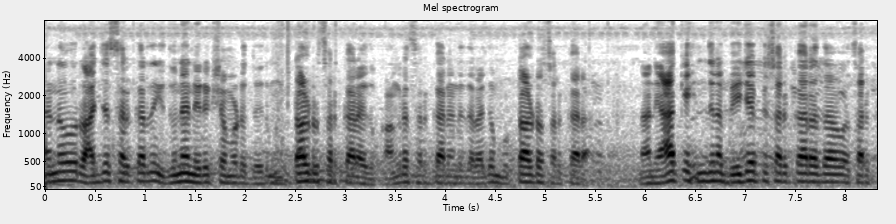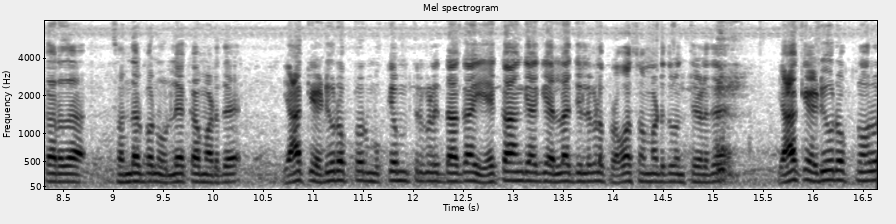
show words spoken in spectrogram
ನಾನು ರಾಜ್ಯ ಸರ್ಕಾರದ ಇದನ್ನೇ ನಿರೀಕ್ಷೆ ಮಾಡಿದ್ದು. ಇದು ಮುಟ್ಟಾಳ್ರ ಸರ್ಕಾರ ಇದು ಕಾಂಗ್ರೆಸ್ ಸರ್ಕಾರ ಏನಿದೆ ರಾಜ್ಯ ಮುಟ್ಟಾಳ್ರ ಸರ್ಕಾರ. ನಾನು ಯಾಕೆ ಹಿಂದಿನ ಬಿ ಜೆ ಪಿ ಸರ್ಕಾರದ ಸರ್ಕಾರದ ಸಂದರ್ಭನ ಉಲ್ಲೇಖ ಮಾಡಿದೆ, ಯಾಕೆ ಯಡಿಯೂರಪ್ಪನವ್ರು ಮುಖ್ಯಮಂತ್ರಿಗಳಿದ್ದಾಗ ಏಕಾಂಗಿಯಾಗಿ ಎಲ್ಲ ಜಿಲ್ಲೆಗಳು ಪ್ರವಾಸ ಮಾಡಿದ್ರು ಅಂತ ಹೇಳಿದೆ, ಯಾಕೆ ಯಡಿಯೂರಪ್ಪನವರು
